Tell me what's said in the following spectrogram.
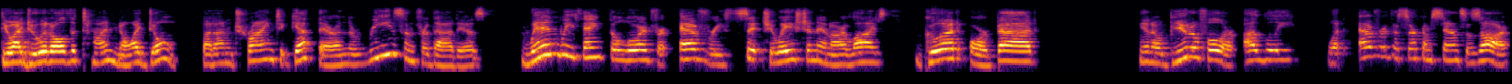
Do I do it all the time? No, I don't. But I'm trying to get there. And the reason for that is when we thank the Lord for every situation in our lives, good or bad, you know, beautiful or ugly, whatever the circumstances are,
